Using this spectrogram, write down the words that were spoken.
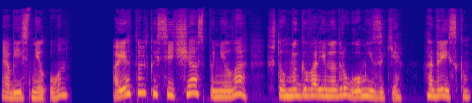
объяснил он. А я только сейчас поняла, что мы говорим на другом языке, адрейском.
